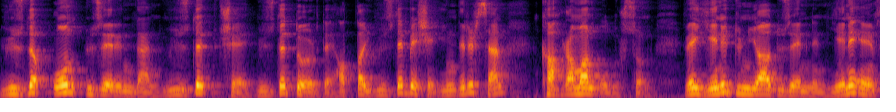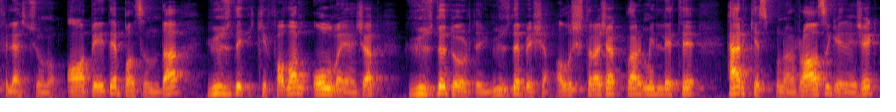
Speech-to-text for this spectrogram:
%10 üzerinden %3'e, %4'e hatta %5'e indirirsen kahraman olursun. Ve yeni dünya düzeninin yeni enflasyonu ABD bazında %2 falan olmayacak. %4'e, %5'e alıştıracaklar milleti. Herkes buna razı gelecek.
